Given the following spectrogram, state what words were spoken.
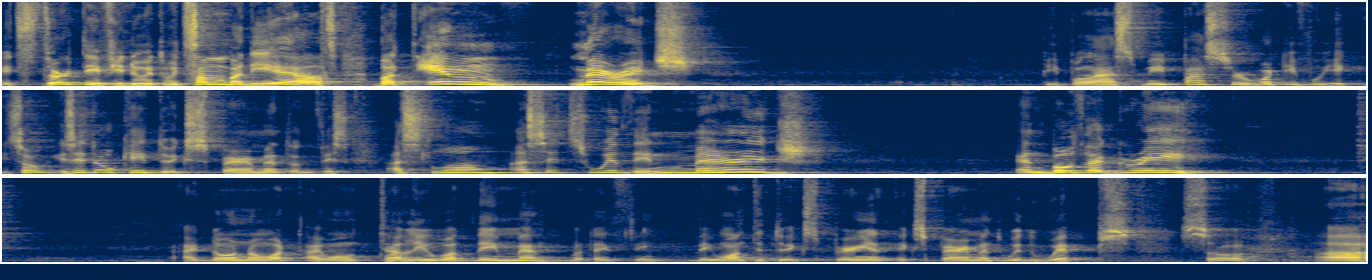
It's dirty if you do it with somebody else, but in marriage, people ask me, Pastor, what if we, so is it okay to experiment on this as long as it's within marriage? And both agree. I don't know what, I won't tell you what they meant, but I think they wanted to experiment with whips. So uh,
